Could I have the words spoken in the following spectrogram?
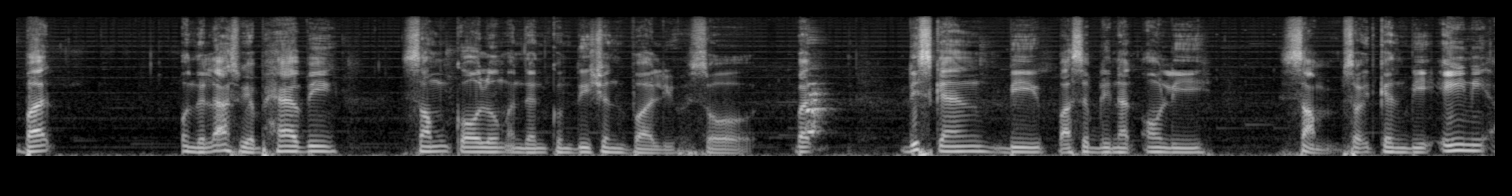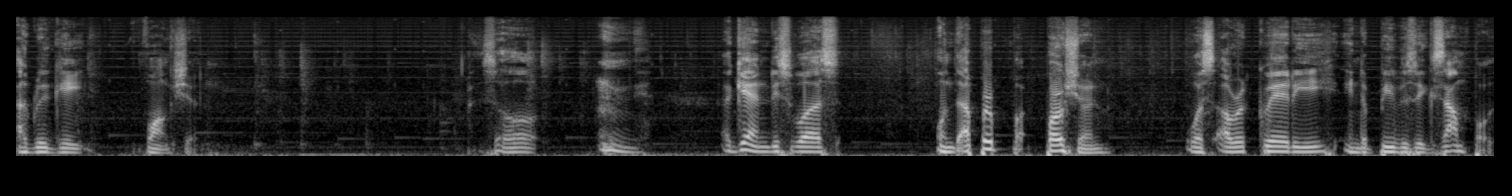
but on the last we have having sum column and then condition value. So, but this can be possibly not only sum. So it can be any aggregate function. So again, this was on the upper portion was our query in the previous example.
